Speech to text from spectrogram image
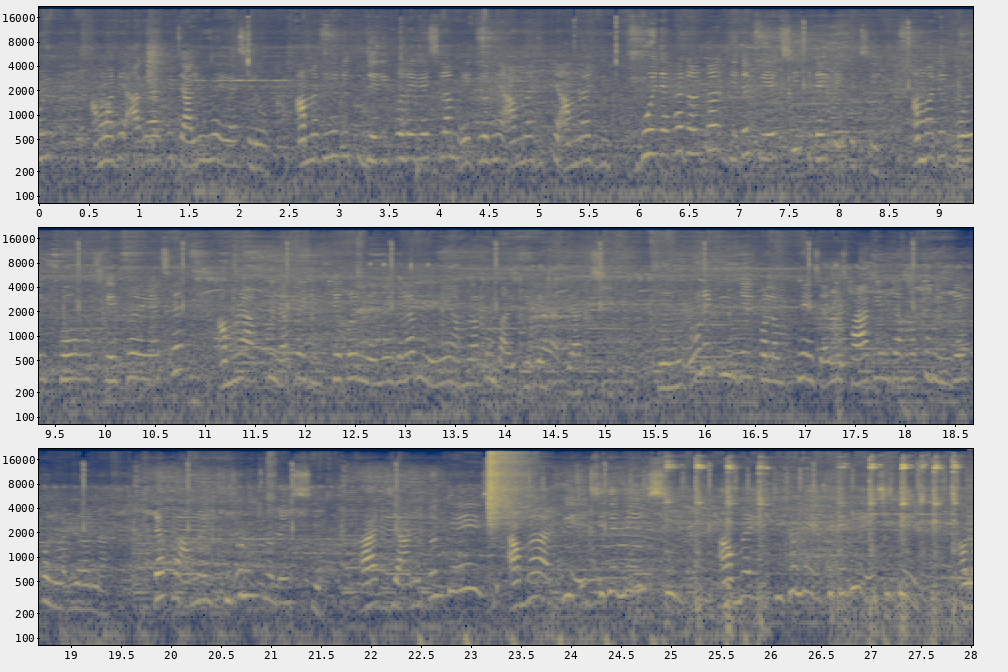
বই আমাদের আগে আগে চালু হয়ে গেছিল। আমরা যেহেতু একটু দেরি করে গেছিলাম, এই জন্যে আমরা আমরা বই দেখা দরকার, যেটা পেয়েছি সেটাই দেখেছি। আমাদের বই শো শেষ হয়ে গেছে, আমরা এখন দেখো রিক্সে করে নেমে গেলাম, নেমে আমরা এখন বাড়ি থেকে যাচ্ছি। অনেক এনজয় করলাম। ফ্রেন্ডস আজকে সারাদিনটা আমরা খুব এনজয় করলাম, জানো না? দেখো, আমরা একটুখানে চলে এসেছি। আর জানো তো এসেছি আমরা আর কি এসিতে নেমে এসেছি? আমরা স্টেশনে এসে দেখি এসিতে আর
